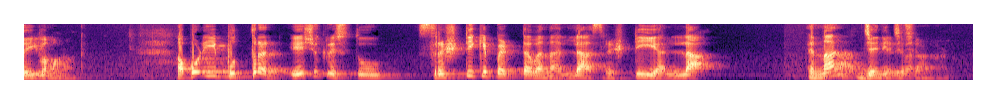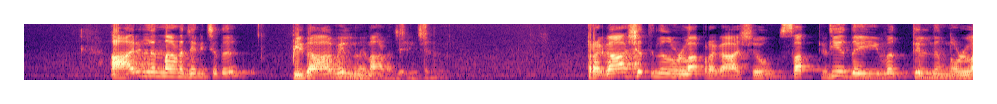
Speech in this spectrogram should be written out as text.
ദൈവമാണ്. അപ്പോൾ ഈ പുത്രൻ യേശു ക്രിസ്തു സൃഷ്ടിക്കപ്പെട്ടവനല്ല സൃഷ്ടിയല്ല. എന്നാൽ ജനിച്ചവനാണ്. ആരിൽ നിന്നാണ് ജനിച്ചത്? പിതാവിൽ നിന്നാണ് ജനിച്ചത്. പ്രകാശത്തിൽ നിന്നുള്ള പ്രകാശവും സത്യദൈവത്തിൽ നിന്നുള്ള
